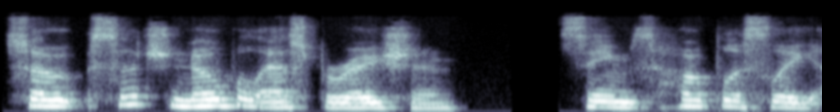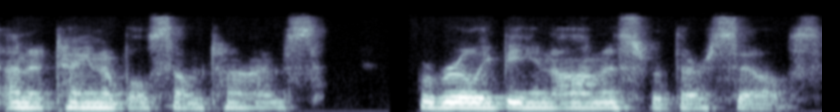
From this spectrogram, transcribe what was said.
So, such noble aspiration seems hopelessly unattainable sometimes. We're really being honest with ourselves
